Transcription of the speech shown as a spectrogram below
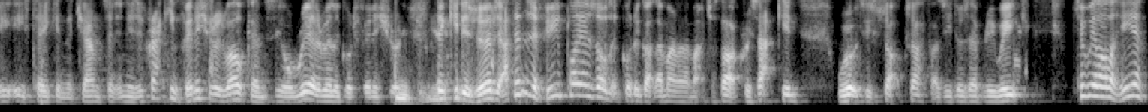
he's taking the chance, and he's a cracking finisher as well, Ken Sio. Really, really good finisher. Mm, I think he deserves it. I think there's a few players though that could have got the man of the match. I thought Chris Atkin worked his socks off as he does every week. Tui here,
